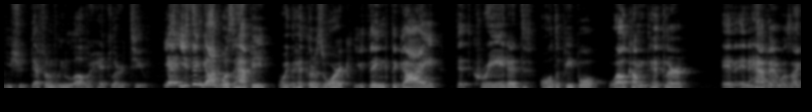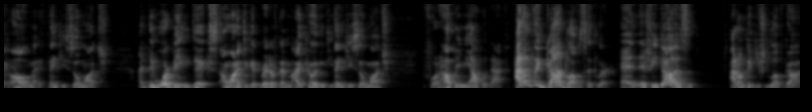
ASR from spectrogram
you should definitely love Hitler too. Yeah, you think God was happy with Hitler's work? You think the guy that created all the people welcomed Hitler in in heaven was like, "Oh, man, thank you so much." I, they were being dicks. I wanted to get rid of them. I couldn't. Thank you so much for helping me out with that. I don't think God loves Hitler, and if he does, I don't think you should love God.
